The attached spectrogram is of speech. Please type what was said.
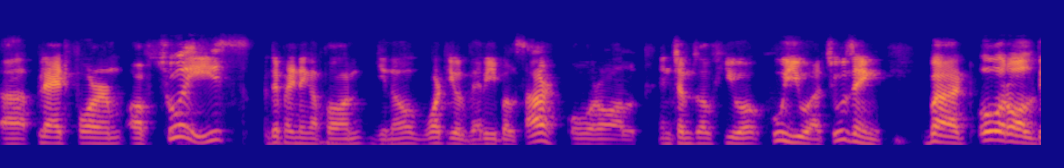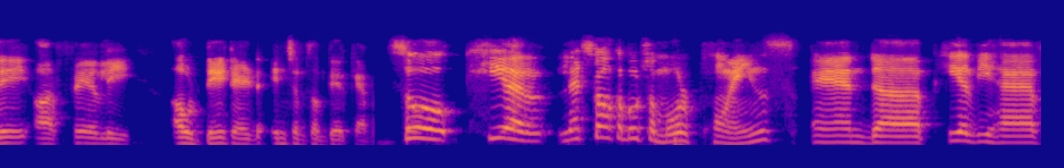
uh, platform of choice depending upon you know what your variables are overall in terms of you who you are choosing but overall they are fairly outdated in terms of their cap so here let's talk about some more points. And uh, here we have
